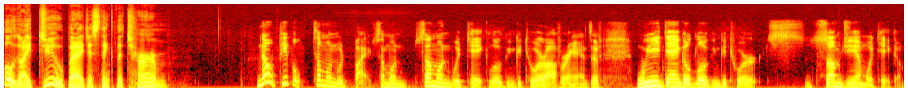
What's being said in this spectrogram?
Oh, I do, but I just think the term. No, people someone would buy. Someone someone would take Logan Couture off our hands. If we dangled Logan Couture, s- some GM would take him.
